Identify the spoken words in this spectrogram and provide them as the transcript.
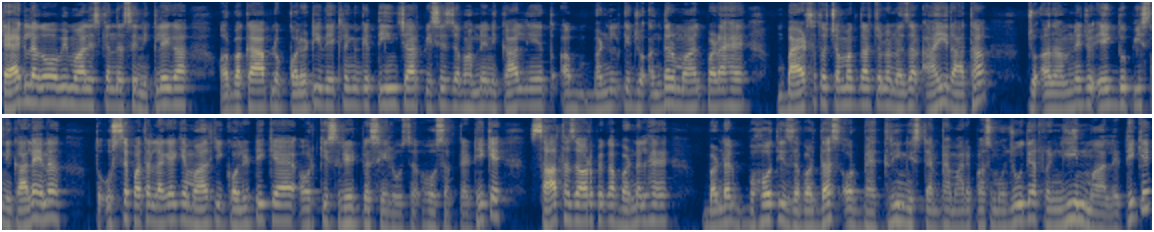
टैग लगा हुआ भी माल इसके अंदर से निकलेगा और बका आप लोग क्वालिटी देख लें, क्योंकि तीन चार पीसेस जब हमने निकाल लिए तो अब बंडल के जो अंदर माल पड़ा है बाहर से तो चमकदार चलो नज़र आ ही रहा था, जो हमने जो एक दो पीस निकाले हैं ना तो उससे पता लगा कि माल की क्वालिटी क्या है और किस रेट पे सेल हो सकता है, ठीक है? सात हज़ार रुपये का बंडल है बंडल बहुत ही ज़बरदस्त और बेहतरीन इस टाइम पे हमारे पास मौजूद है रंगीन माल है, ठीक है?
